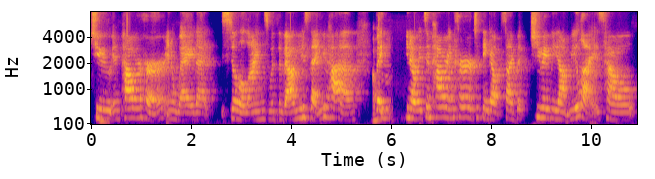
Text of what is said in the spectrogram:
to empower her in a way that still aligns with the values that you have Absolutely. but you know, it's empowering her to think outside, but she maybe not realize how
